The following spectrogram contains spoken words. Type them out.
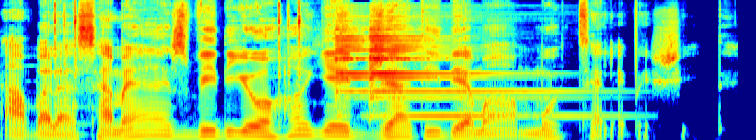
اول از همه از ویدیوهای جدید ما مطلع بشید.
